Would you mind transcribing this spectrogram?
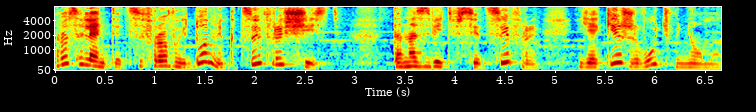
Розгляньте цифровий домік цифри 6 та назвіть всі цифри, які живуть в ньому.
